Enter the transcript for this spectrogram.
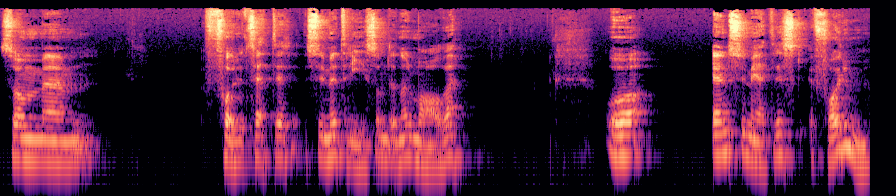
som eh, forutsetter symmetri som det normale. Og en symmetrisk form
